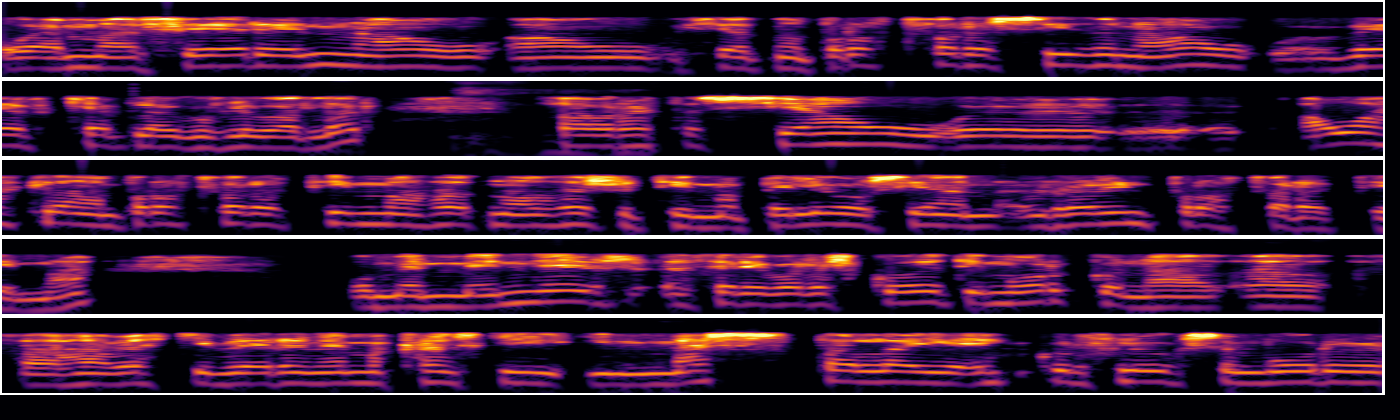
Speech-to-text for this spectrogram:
og ef maður fer inn á, á hérna, brottfara síðan á vefkeflagu flugvallar þá er hægt að sjá uh, áætlaðan brottfaratíma þarna á þessu tímabili og síðan raun brottfaratíma og með minnir þegar ég var að skoða þetta í morgun að, að það hafi ekki verið nema kannski í mestalagi einhver flug sem voru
